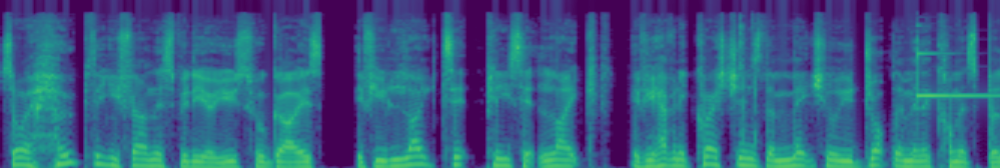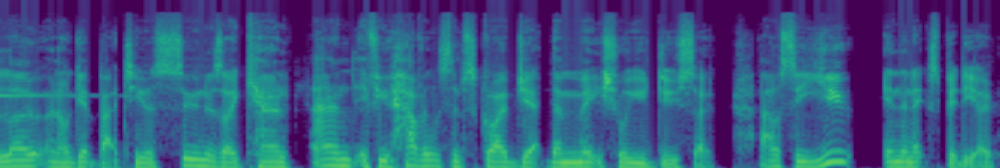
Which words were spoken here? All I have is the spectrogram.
So I hope that you found this video useful, guys. If you liked it, please hit like. If you have any questions, then make sure you drop them in the comments below and I'll get back to you as soon as I can. And if you haven't subscribed yet, then make sure you do so. I'll see you in the next video.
